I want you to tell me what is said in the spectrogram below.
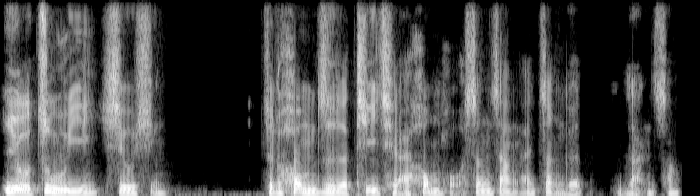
有助于修行。这个红字啊提起来，红火升上来，整个燃烧。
